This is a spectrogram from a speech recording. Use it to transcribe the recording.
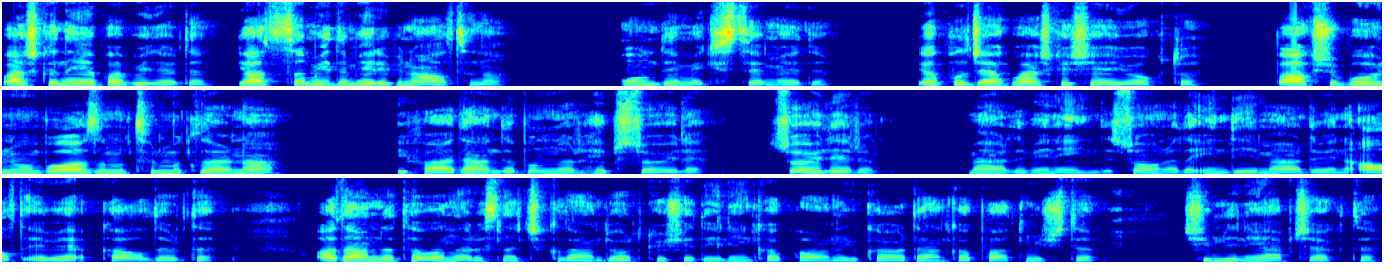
Başka ne yapabilirdim? Yatsa mıydım herifin altına? Onu demek istemedim. Yapılacak başka şey yoktu. Bak şu boynumun boğazımın tırmıklarına. İfaden de bunları hep söyle. Söylerim. Merdivene indi. Sonra da indiği merdiveni alt eve kaldırdı. Adam da tavan arasına çıkılan dört köşe deliğin kapağını yukarıdan kapatmıştı. Şimdi ne yapacaktı?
